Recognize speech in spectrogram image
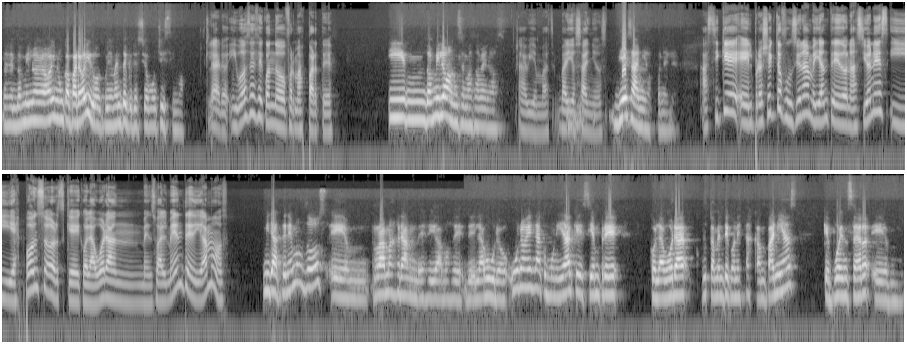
Desde el 2009 a hoy nunca paró y obviamente creció muchísimo. Claro, ¿y vos desde cuándo formás parte? Y 2011 mm, más o menos. Ah, bien, varios mm, años. Diez años, ponele. Así que el proyecto funciona mediante donaciones y sponsors que colaboran mensualmente, digamos. Mira, tenemos dos em, ramas grandes, digamos, de, de, laburo. Uno es la comunidad que siempre colabora justamente con estas campañas, que pueden ser em,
